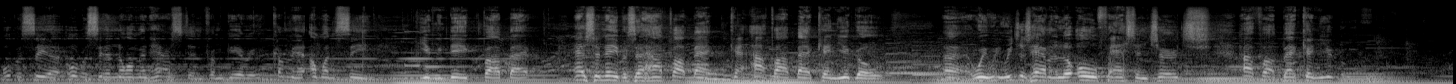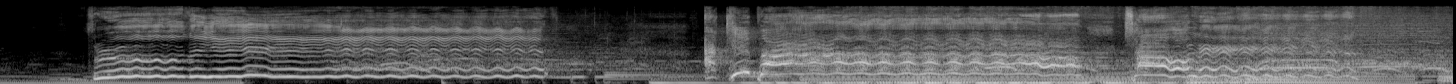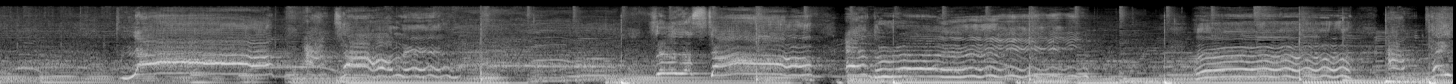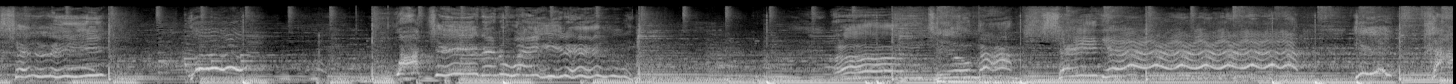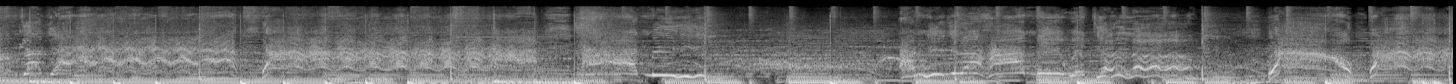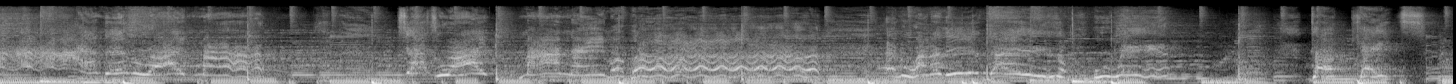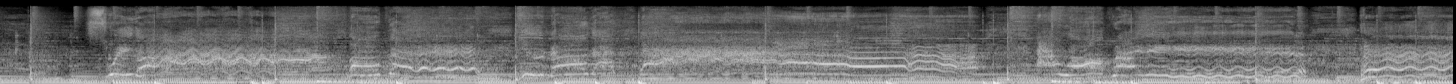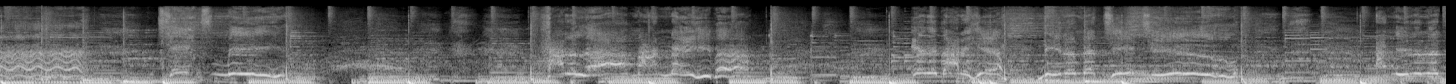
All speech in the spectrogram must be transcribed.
Overseer, Overseer Norman Hairston from Gary, come here. I want to see you can dig far back. Ask your neighbor, say, how far back, how far back can you go? Uh, we, we, we just having a little old-fashioned church. How far back can you go? Through through the storm and the rain. Uh, I'm patiently watching.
